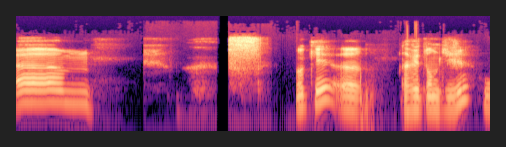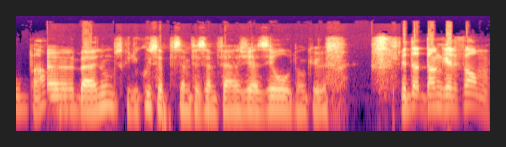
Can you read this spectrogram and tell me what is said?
Euh, Ok, t'as fait ton petit jet ou pas? Euh, bah non, parce que du coup, ça, ça me, fait, ça me fait un G à zéro, donc... Euh... Mais dans, dans quelle forme?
